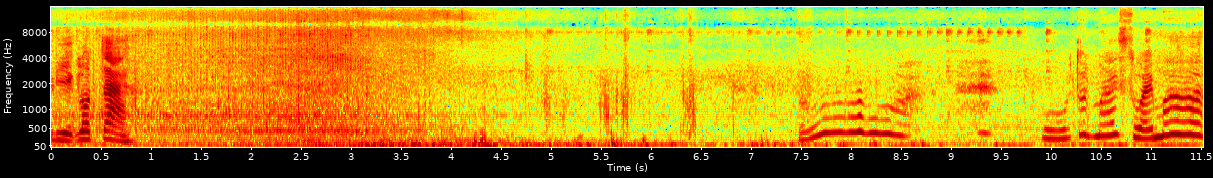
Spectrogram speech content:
หลีกรถจ้าโอ้โหต้นไม้สวยมาก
